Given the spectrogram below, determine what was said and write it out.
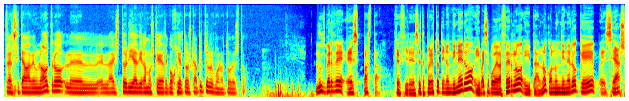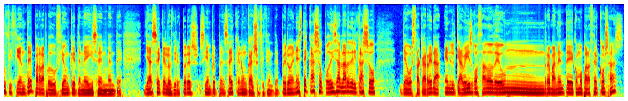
transitaba de uno a otro, la historia, digamos que recogía todos los capítulos, bueno, todo esto. Luz verde es pasta. Quiero decir, es este proyecto tiene un dinero y vais a poder hacerlo y tal, ¿no? Con un dinero que eh, sea suficiente para la producción que tenéis en mente. Ya sé que los directores siempre pensáis que nunca es suficiente, pero en este caso podéis hablar del caso de vuestra carrera en el que habéis gozado de un remanente como para hacer cosas.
